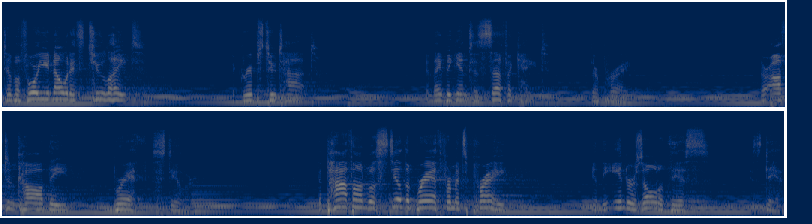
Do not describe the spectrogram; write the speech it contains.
Till before you know it, it's too late. The grip's too tight. And they begin to suffocate their prey. They're often called the breath stealer. The python will steal the breath from its prey, and the end result of this is death.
